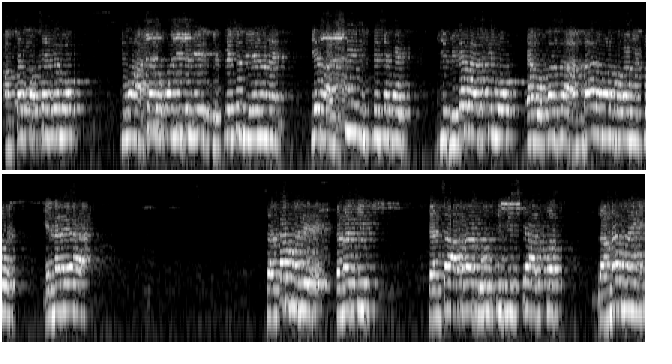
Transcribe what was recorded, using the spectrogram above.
आमच्या पक्षाचे लोक किंवा अशा लोकांनी त्यांनी विश्लेषण दिलेलं नाही. जे राजकीय विश्लेषक आहेत म्हणजे बिगर राजकीय लोक या लोकांचा अंदाज आम्हाला बघायला मिळतोय. येणाऱ्या सरकारमध्ये कदाचित त्यांचा आकडा दोनशे वीसच्या आसपास जाणार नाही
